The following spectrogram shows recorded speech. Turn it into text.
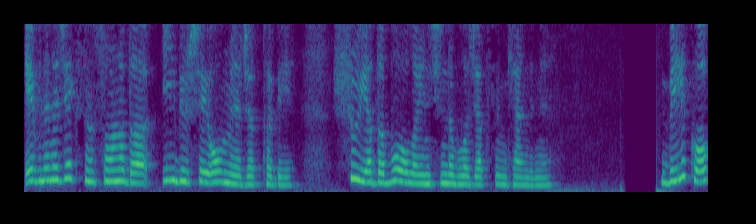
Evleneceksin sonra da iyi bir şey olmayacak tabii. Şu ya da bu olayın içinde bulacaksın kendini. Belikov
